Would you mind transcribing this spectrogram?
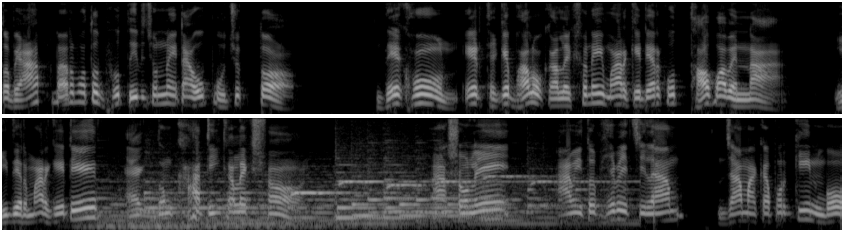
তবে আপনার মতো ভূতির জন্য এটা উপযুক্ত। দেখুন, এর থেকে ভালো কালেকশন এই মার্কেটে আর কোথাও পাবেন না। ঈদের মার্কেটের একদম খাঁটি কালেকশন। আসলে আমি তো ভেবেছিলাম জামা কাপড় কিনবো।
